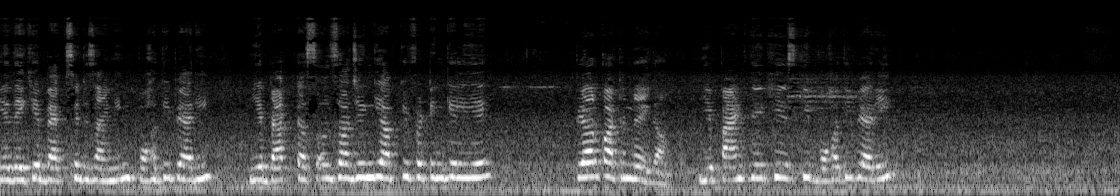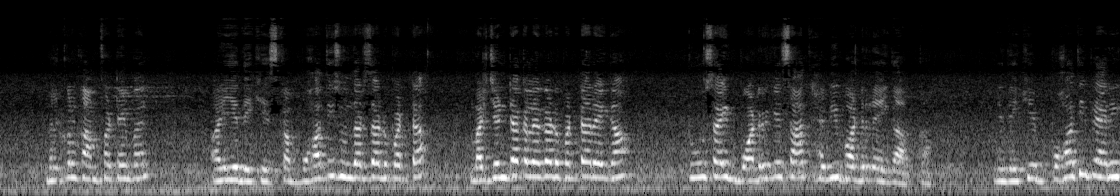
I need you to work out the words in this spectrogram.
ये देखिए बैक से डिज़ाइनिंग बहुत ही प्यारी। ये बैक टसल्स आ जाएँगी आपकी फिटिंग के लिए। प्योर कॉटन रहेगा। ये पैंट देखिए, इसकी बहुत ही प्यारी। बिल्कुल कंफर्टेबल और ये देखिए, इसका बहुत ही सुंदर सा दुपट्टा। मर्जेंटा कलर का दुपट्टा रहेगा। टू साइड बॉर्डर के साथ हैवी बॉर्डर रहेगा आपका। ये देखिए, बहुत ही प्यारी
